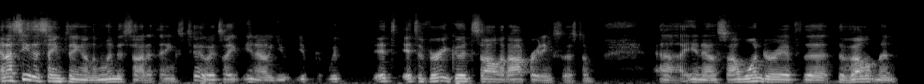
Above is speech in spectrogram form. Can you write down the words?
And I see the same thing on the Windows side of things too. It's like you know, you you we, it's it's a very good solid operating system. Uh, you know, so I wonder if the development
